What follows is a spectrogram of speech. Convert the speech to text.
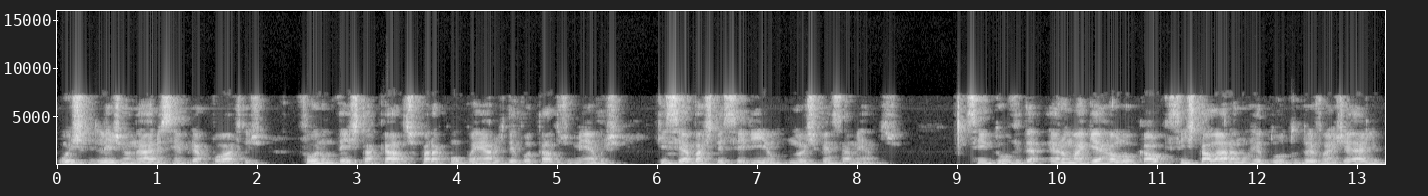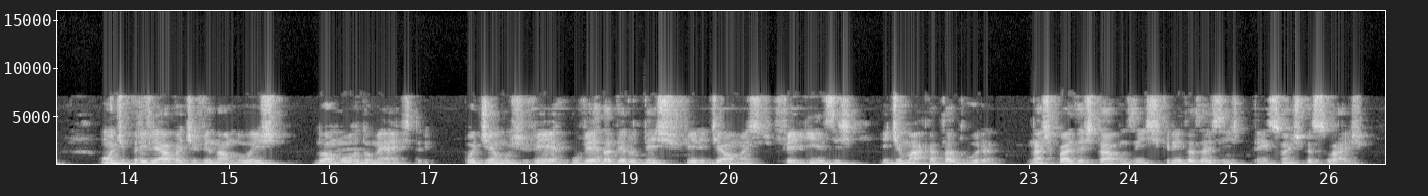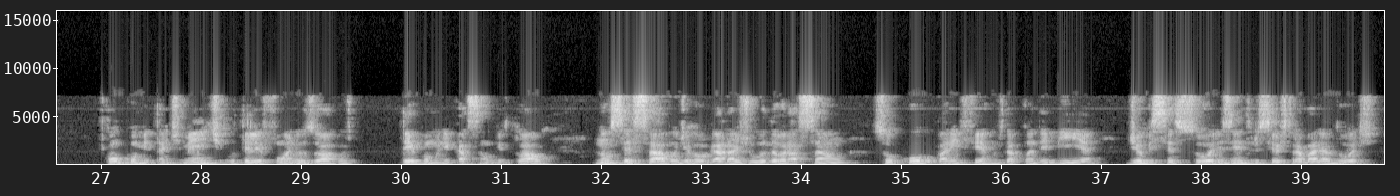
Os legionários sempre apostos foram destacados para acompanhar os devotados membros que se abasteceriam nos pensamentos. sem dúvida, era uma guerra local que se instalara no reduto do Evangelho, onde brilhava a divina luz do amor do Mestre. Podíamos ver o verdadeiro desfile de almas felizes e de má catadura, nas quais estavam inscritas as intenções pessoais. Concomitantemente, o telefone e os órgãos de comunicação virtual não cessavam de rogar ajuda, oração, socorro para enfermos da pandemia, de obsessores entre os seus trabalhadores.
